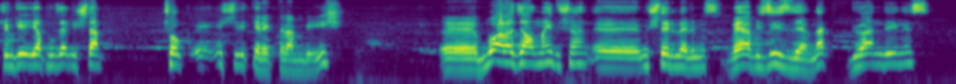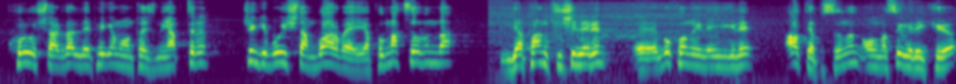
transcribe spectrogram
Çünkü yapılacak işlem çok e, işçilik gerektiren bir iş. E, bu aracı almayı düşünen müşterilerimiz veya bizi izleyenler güvendiğiniz kuruluşlarda LPG montajını yaptırın. Çünkü bu işlem bu arabaya yapılmak zorunda. Yapan kişilerin bu konuyla ilgili altyapısının olması gerekiyor.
